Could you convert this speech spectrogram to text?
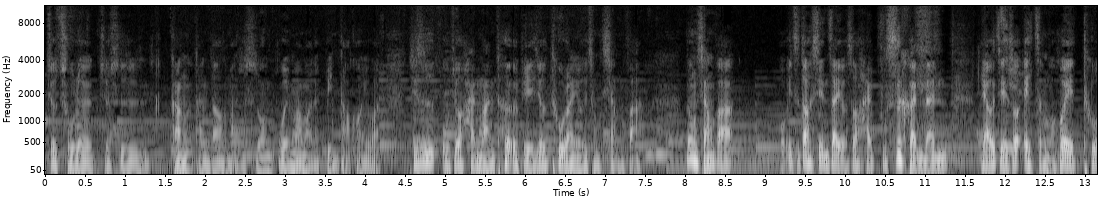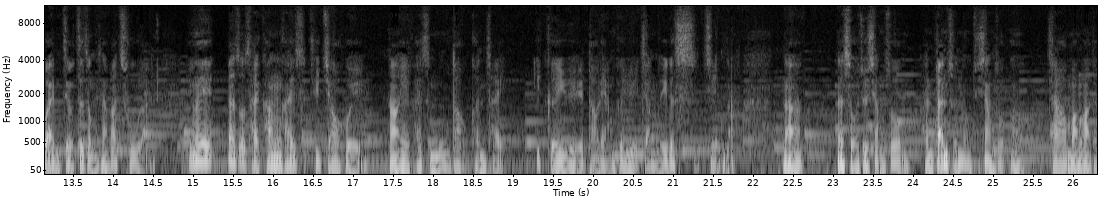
就除了就是刚刚有谈到的嘛，就是说为妈妈的病祷告以外，其实我觉得还蛮特别，就突然有一种想法，那种想法我一直到现在有时候还不是很能了解，说哎怎么会突然就有这种想法出来？因为那时候才刚刚开始去教会，然后也开始慕道，可能才一个月到两个月这样的一个时间呐。那那时候就想说，很单纯的就想说，嗯，假如妈妈的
